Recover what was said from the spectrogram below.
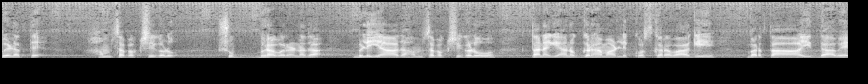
ಬೀಳತ್ತೆ. ಹಂಸಪಕ್ಷಿಗಳು ಶುಭ್ರವರ್ಣದ ಬಿಳಿಯಾದ ಹಂಸಪಕ್ಷಿಗಳು ತನಗೆ ಅನುಗ್ರಹ ಮಾಡಲಿಕ್ಕೋಸ್ಕರವಾಗಿ ಬರ್ತಾ ಇದ್ದಾವೆ.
